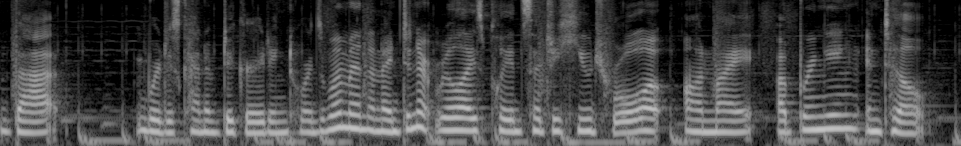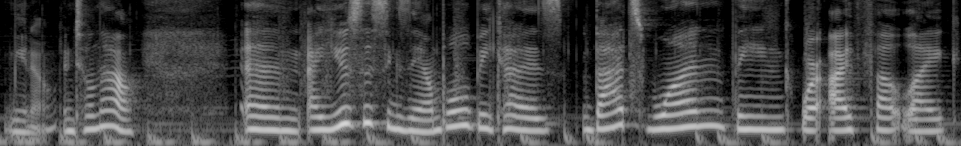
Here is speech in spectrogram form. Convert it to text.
that were just kind of degrading towards women and I didn't realize played such a huge role on my upbringing until, you know, until now. And I use this example because that's one thing where I felt like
